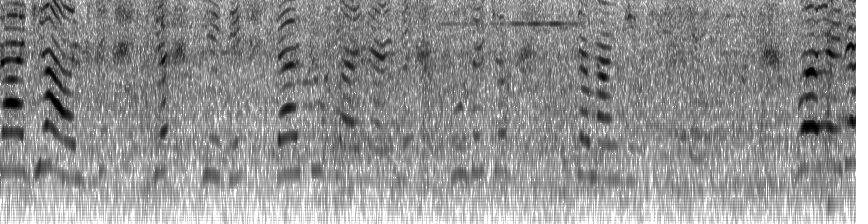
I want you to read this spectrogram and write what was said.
Ya 6 ya 7. Daha çok var yani. Burada çok zaman geçirecek. Bu arada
